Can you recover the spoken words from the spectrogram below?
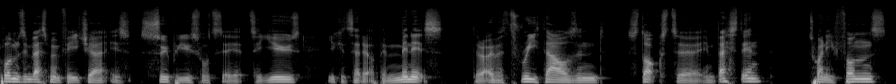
Plum's investment feature is super useful to to use. You can set it up in minutes. There are over three thousand stocks to invest in, twenty funds.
